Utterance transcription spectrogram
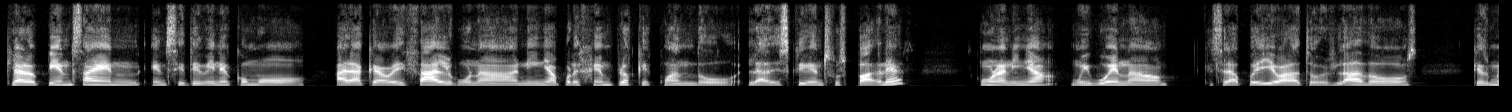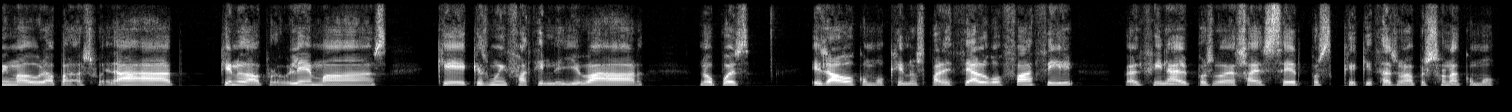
Claro, piensa en, en si te viene como a la cabeza alguna niña, por ejemplo, que cuando la describen sus padres, es como una niña muy buena, que se la puede llevar a todos lados, que es muy madura para su edad, que no da problemas, que, es muy fácil de llevar, ¿no? Pues es algo como que nos parece algo fácil, pero al final pues no deja de ser pues que quizás una persona como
